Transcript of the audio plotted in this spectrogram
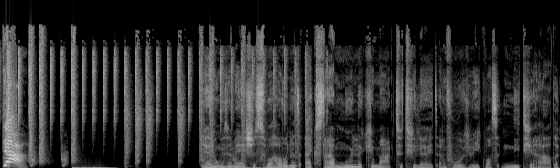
dat? Ja, jongens en meisjes, we hadden het extra moeilijk gemaakt, het geluid. En vorige week was het niet geraden.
